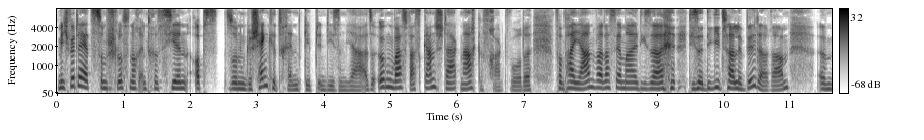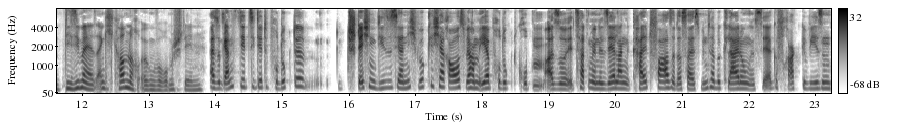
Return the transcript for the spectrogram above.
Mich würde jetzt zum Schluss noch interessieren, ob es so einen Geschenketrend gibt in diesem Jahr. Also irgendwas, was ganz stark nachgefragt wurde. Vor ein paar Jahren war das ja mal dieser, dieser digitale Bilderrahmen. Ähm, die sieht man jetzt eigentlich kaum noch irgendwo rumstehen. Also ganz dezidierte Produkte stechen dieses Jahr nicht wirklich heraus. Wir haben eher Produktgruppen. Also jetzt hatten wir eine sehr lange Kaltphase, das heißt Winterbekleidung ist sehr gefragt gewesen.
